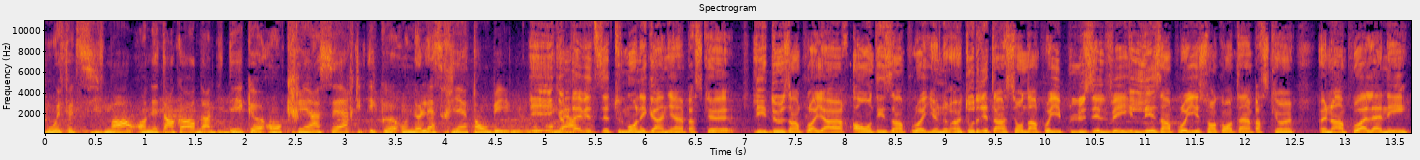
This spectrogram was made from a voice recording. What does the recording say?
où effectivement on est encore dans l'idée qu'on crée un cercle et qu'on ne laisse rien tomber. Et, comme David disait tout le monde est gagnant parce que les deux employeurs ont des employés un taux de rétention d'employés plus élevé, les employés sont contents parce qu'ils ont un, emploi à l'année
